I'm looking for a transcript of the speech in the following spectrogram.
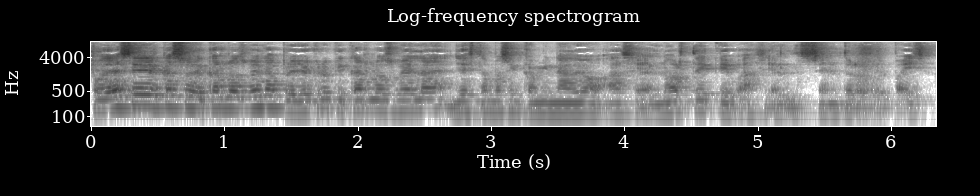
Podría ser el caso de Carlos Vela, pero yo creo que Carlos Vela ya está más encaminado hacia el norte que hacia el centro del país.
